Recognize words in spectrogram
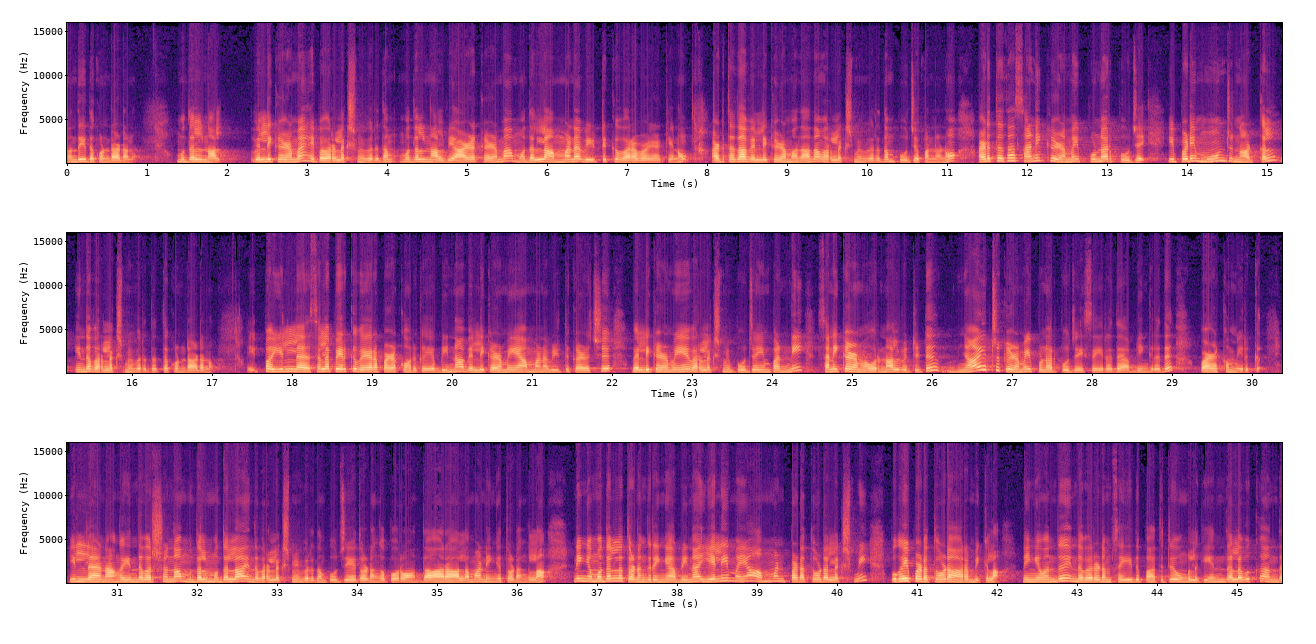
வந்து இதை கொண்டாடணும். முதல் நாள் வெள்ளிக்கிழமை இப்போ வரலட்சுமி விரதம். முதல் நாள் வியாழக்கிழமை முதல்ல அம்மனை வீட்டுக்கு வரவழைக்கணும். அடுத்ததாக வெள்ளிக்கிழமை தான் தான் வரலட்சுமி விரதம் பூஜை பண்ணணும். அடுத்ததாக சனிக்கிழமை புனர் பூஜை. இப்படி மூன்று நாட்கள் இந்த வரலட்சுமி விரதத்தை கொண்டாடணும். இப்போ இல்லை சில பேருக்கு வேறு பழக்கம் இருக்குது எப்படின்னா வெள்ளிக்கிழமையே அம்மனை வீட்டுக்கு அழைச்சி வெள்ளிக்கிழமையே வரலட்சுமி பூஜையும் பண்ணி சனிக்கிழமை ஒரு நாள் விட்டுட்டு ஞாயிற்றுக்கிழமை புனர் பூஜை செய்கிறது அப்படிங்கிறது வழக்கம் இருக்குது இல்லை நாங்கள் இந்த வருஷம்தான் முதல் முதலாக இந்த வரலட்சுமி விரதம் பூஜையை தொடங்க போகிறோம் தாராளமாக நீங்கள் தொடங்கலாம். நீங்கள் முதல்ல தொடங்குறீங்க அப்படின்னா எளிமையாக அம்மன் படத்தோட லக்ஷ்மி புகைப்படத்தோடு ஆரம்பிக்கலாம். நீங்கள் வந்து இந்த வருடம் செய்து பார்த்துட்டு உங்களுக்கு எந்த அளவுக்கு அந்த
